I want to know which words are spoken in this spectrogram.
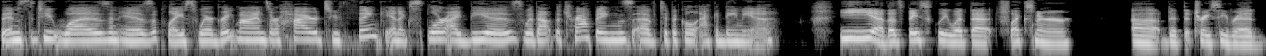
The Institute was and is a place where great minds are hired to think and explore ideas without the trappings of typical academia. Yeah, that's basically what that Flexner uh, bit that Tracy read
